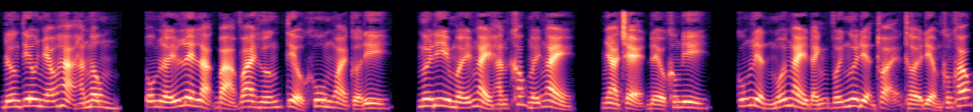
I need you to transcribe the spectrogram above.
Đường tiêu nhéo hạ hắn ngông, ôm lấy lê lạc bả vai hướng tiểu khu ngoài cửa đi, ngươi đi mấy ngày hắn khóc mấy ngày, nhà trẻ đều không đi, cũng liền mỗi ngày đánh với ngươi điện thoại thời điểm không khóc.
